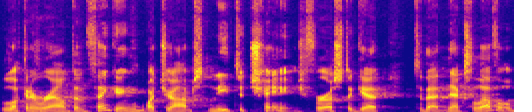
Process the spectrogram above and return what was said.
looking around and thinking what jobs need to change for us to get to that next level.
